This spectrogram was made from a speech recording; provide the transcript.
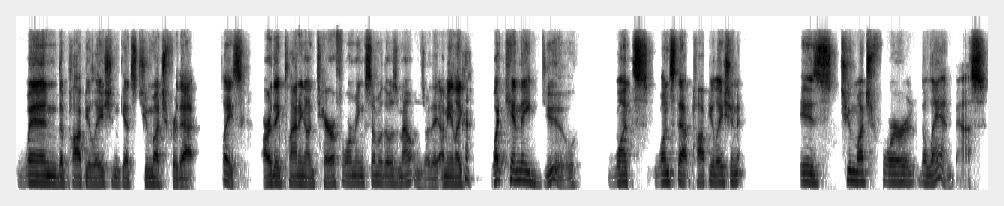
When the population gets too much for that place are they planning on terraforming some of those mountains? Are they i mean like what can they do once once that population is too much for the land mass?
